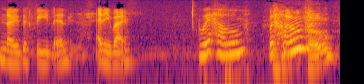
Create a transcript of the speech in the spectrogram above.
know the feeling. Anyway, we're home. We're home. Home?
